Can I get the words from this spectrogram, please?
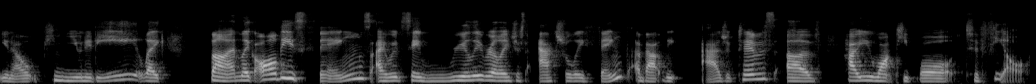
you know, community, like fun, like all these things. I would say, really, really just actually think about the adjectives of how you want people to feel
